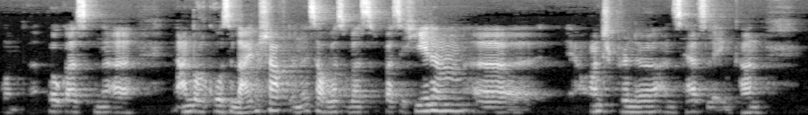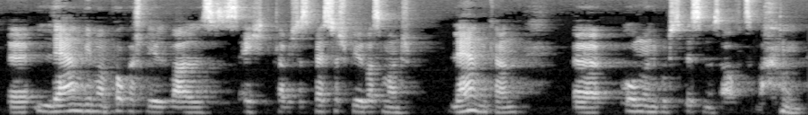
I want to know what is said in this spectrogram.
und äh, Poker ist eine, eine andere große Leidenschaft und ist auch was, was, was ich jedem äh, Entrepreneur ans Herz legen kann. Äh, lernen, wie man Poker spielt, weil es ist echt, glaube ich, das beste Spiel, was man lernen kann, äh, um ein gutes Business aufzumachen.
